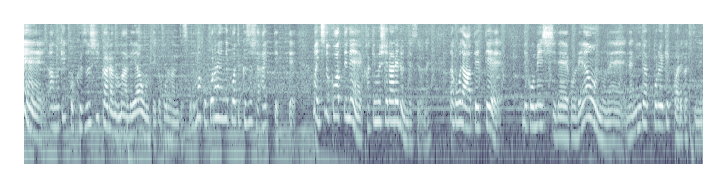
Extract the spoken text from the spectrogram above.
ねあの結構崩しからのまあレア音っていうところなんですけど、まあ、ここら辺でこうやって崩して入っていって、まあ、一度こうやってねかきむしられるんですよね。だからここで当ててでこうメッシでこのレア音のね何がこれ結構あれかってね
